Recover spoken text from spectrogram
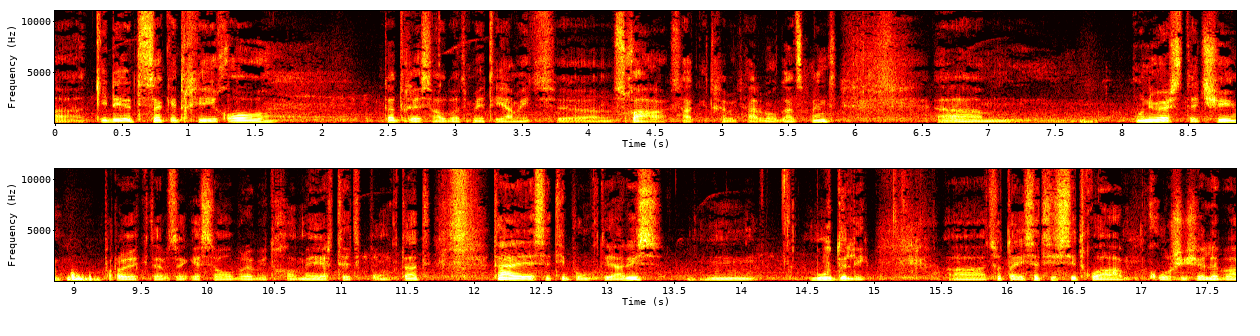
აა კიდე ერთი საკითხი იყო და დღეს ალბათ მეტი ამით სხვა საკითხებით არ მოგაწყენთ. აა უნივერსიტეტში პროექტებზე გესაუბრებით ხოლმე ერთ-ერთ პუნქტად და ესეთი პუნქტი არის მუდლი. აა ცოტა ესეთი სიტყვა ყურში შეიძლება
